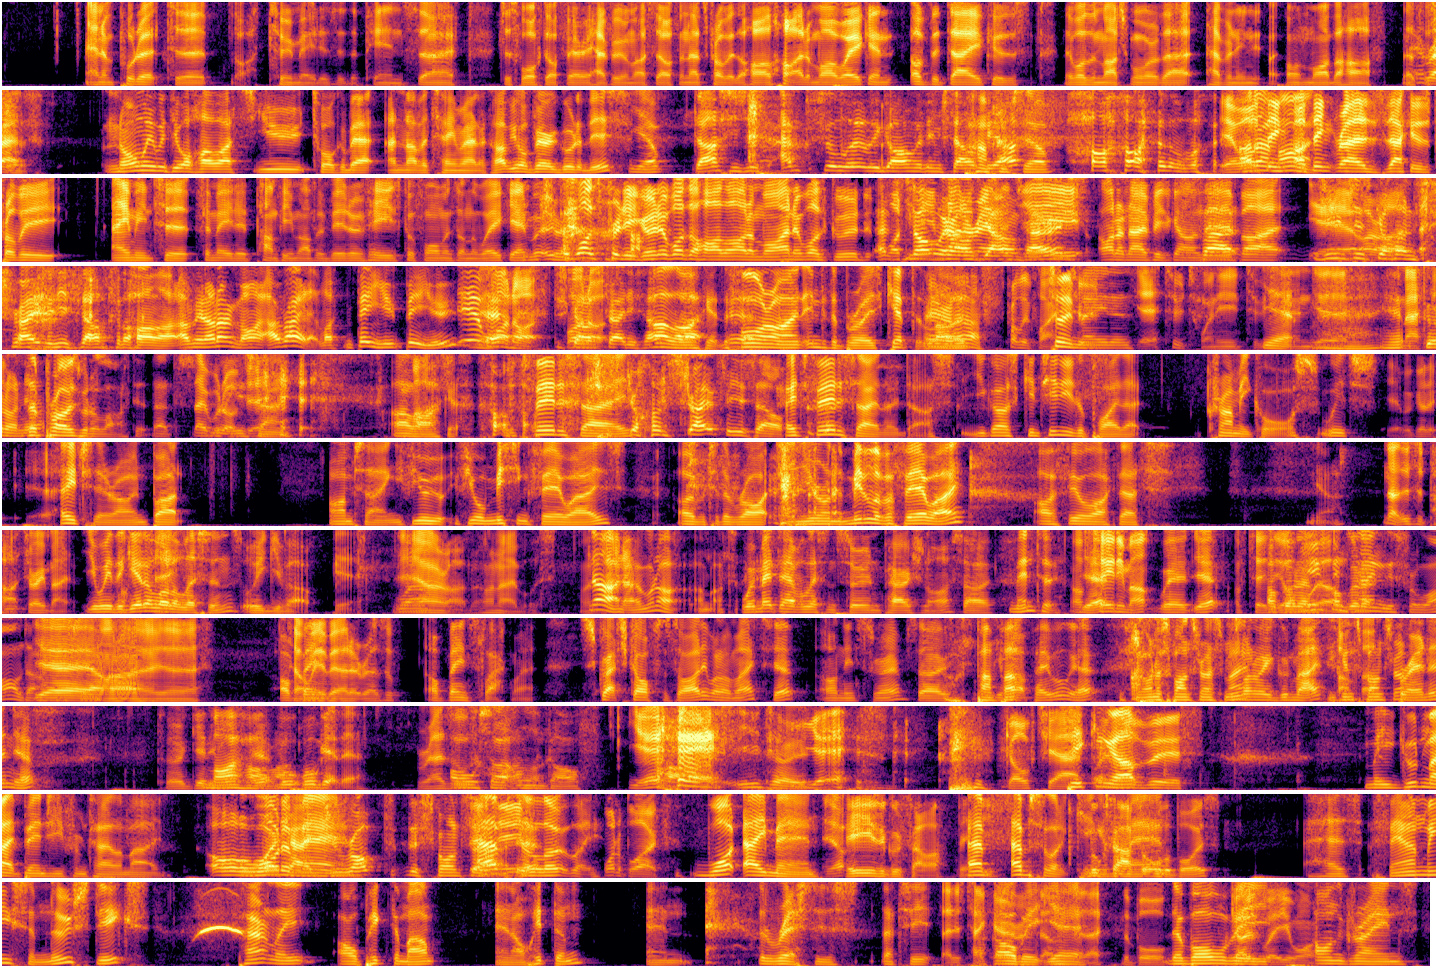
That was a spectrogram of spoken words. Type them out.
And have put it to oh, two meters of the pin. So just walked off very happy with myself, and that's probably the highlight of my weekend of the day because there wasn't much more of that happening on my behalf. That's for Raz, normally with your highlights, you talk about another teammate at the club. You're very good at this. Yep. Darcy's just absolutely going with himself Pump here. himself. Highlight of the world. Yeah, I well, I, don't think I think Raz Zach is probably aiming to for me to pump him up a bit of his performance on the weekend. But Sure. It was pretty good. It was a highlight of mine. It was good. That's watching not where I was going, the Parish. I don't know if he's going But there, but yeah, You've just all right. gone straight with yourself for the highlight. I mean, I don't mind. I rate it. Like, be you, be you. Yeah, why not? Just Why going not? straight yourself. I like but, it. The yeah. four iron into the breeze, kept it Fair low. enough. Probably playing Two two metres. Yeah, 220, Yeah. 210. Yeah, Yeah, massive. good on you. The pros would have liked it. That's They would what have. you're saying. Yes. I like it. It's fair to say. Just going straight for yourself. It's fair to say though, Dus, you guys continue to play that crummy course, which Yeah, we got it. Yeah. each their own. But I'm saying if you if you're missing fairways over to the right and you're on the middle of a fairway, I feel like that's yeah No, this is part three, mate. You either get a I'll lot of lessons or you give up. yeah. Yeah, all right. I know, boys. I know. No, no, we're not. I'm not. We're meant to have a lesson soon, Parish and I. So meant to. I've yeah, teed him up. We're, yep. I've teed I've the old a- You've boy been up. got a- saying this for a while, Darcy. Yeah, I I know. know, yeah. I've Tell me been- about it, Razzle. I've been slack, mate. Scratch Golf Society, one of my mates. Yep, on Instagram. So Pump give 'em up. people. Yep, If you want to sponsor us, he's one mate, of my good mates. you can sponsor us. Brandon. Yep. So get My on, yeah, we'll, we'll get there. Razzle's Also on the highlight. golf. Yes. Oh, you too. Yes. Golf chat. Picking We up- this. Me good mate Benji from TaylorMade Oh, What a okay. man. Dropped the sponsor. Absolutely. What a bloke. What a man. Yep. He is a good fella. Benji. Ab- absolute king. Looks of a after man. all the boys. Has found me some new sticks. Apparently, I'll pick them up and I'll hit them, and the rest is that's it. They just take Like, care I'll of be- themselves. yeah. do? The ball. The ball will goes be where you want. on the greens.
